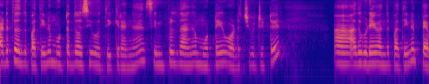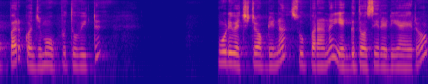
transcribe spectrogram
அடுத்து வந்து பார்த்திங்கன்னா முட்டை தோசை ஊற்றிக்கிறேங்க சிம்பிள் தாங்க. முட்டையை உடச்சி விட்டுட்டு அது கூடயே வந்து பார்த்திங்கன்னா பெப்பர் கொஞ்சமாக உப்பு தூவிட்டு மூடி வச்சிட்டோம் அப்படின்னா சூப்பரான எக்கு தோசை ரெடி ஆயிரும்.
